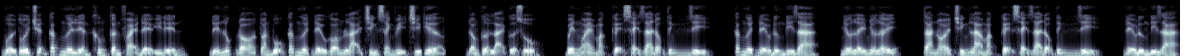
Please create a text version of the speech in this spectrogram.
buổi tối chuyện các ngươi liền không cần phải để ý đến đến lúc đó toàn bộ các ngươi đều gom lại chính sảnh vị trí kia, đóng cửa lại cửa sổ, bên ngoài mặc kệ xảy ra động tĩnh gì, các ngươi đều đừng đi ra, nhớ lấy nhớ lấy, ta nói chính là mặc kệ xảy ra động tĩnh gì, đều đừng đi ra.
